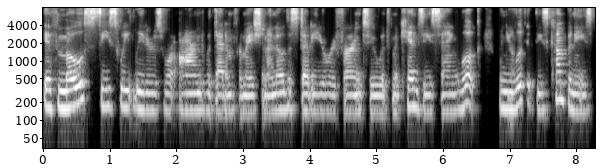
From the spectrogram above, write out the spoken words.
if most C suite leaders were armed with that information, I know the study you're referring to with McKinsey saying, look, when you look at these companies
